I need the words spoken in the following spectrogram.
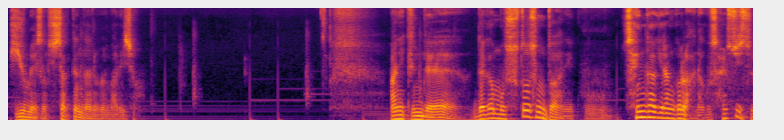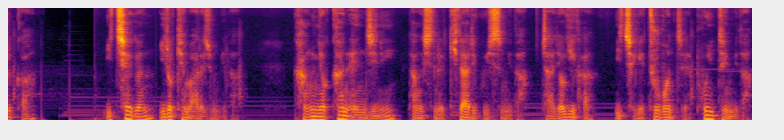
비움에서 시작된다는 걸 말이죠. 아니, 근데 내가 뭐 수도승도 아니고 생각이란 걸 안 하고 살 수 있을까? 이 책은 이렇게 말해줍니다. 강력한 엔진이 당신을 기다리고 있습니다. 자, 여기가 이 책의 두 번째 포인트입니다.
